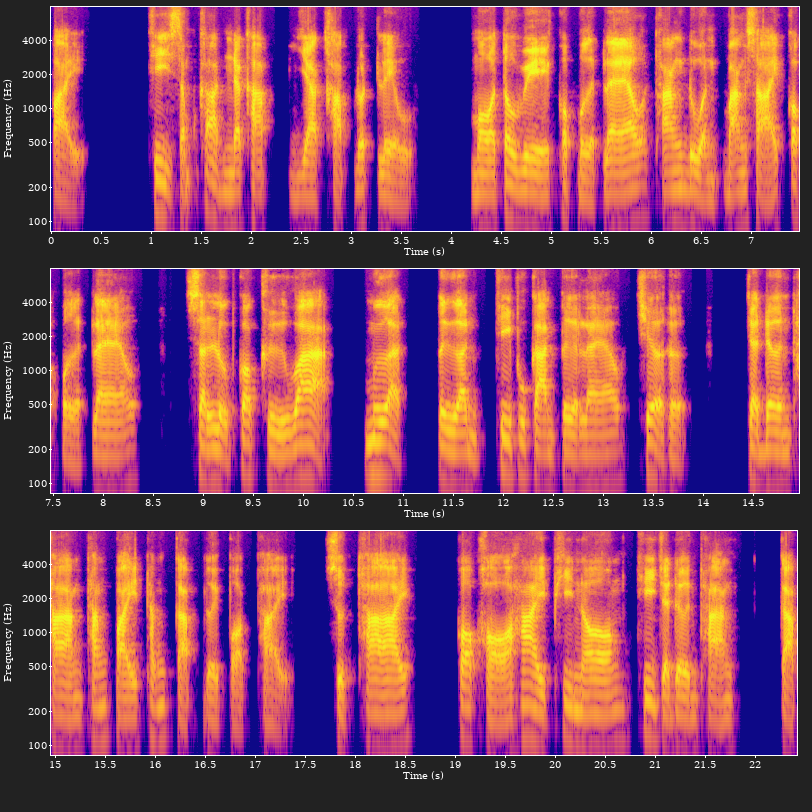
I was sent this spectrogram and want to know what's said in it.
ไป ที่สำคัญนะครับ อย่าขับรถเร็ว มอเตอร์เวย์ก็เปิดแล้ว ทางด่วนบางสายก็เปิดแล้ว สรุปก็คือว่าเมื่อเตือนที่ผู้การเตือนแล้ว เชื่อเหอะ จะเดินทางทั้งไปทั้งกลับโดยปลอดภัย สุดท้ายก็ขอให้พี่น้องที่จะเดินทางกลับ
